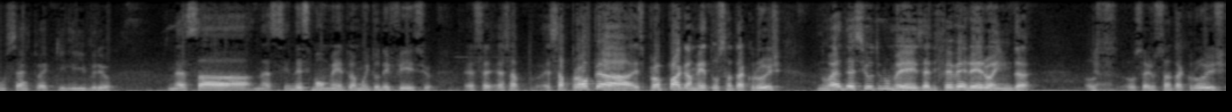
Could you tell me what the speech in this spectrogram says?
um certo equilíbrio nessa, nesse, nesse momento é muito difícil. Essa, essa, essa própria, esse próprio pagamento do Santa Cruz não é desse último mês, é de fevereiro ainda. Ou, é. ou, seja, o Santa Cruz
